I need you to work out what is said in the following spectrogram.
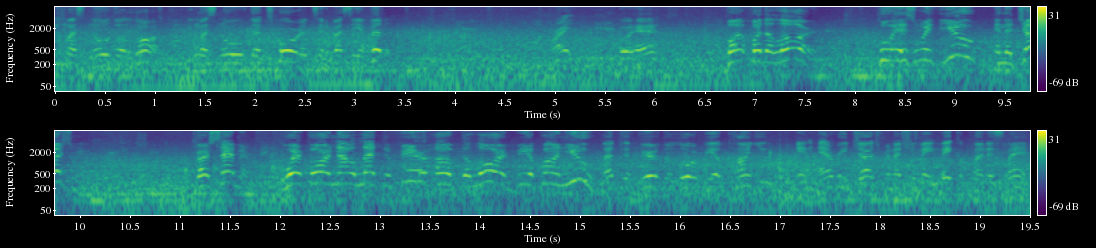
you must know the law. You must know the Torah to the best of your ability. Right? Go ahead. but for the Lord, who is with you in the judgment. Verse 7 Wherefore now let the fear of the Lord be upon you. Let the fear of the Lord be upon you in every judgment that you may make upon this land.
